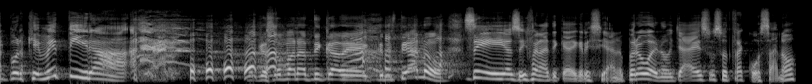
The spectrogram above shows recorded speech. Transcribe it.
¿Y por qué me tira? Porque soy fanática de Cristiano. Sí, yo soy fanática de Cristiano. Pero bueno, ya eso es otra cosa, ¿no?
